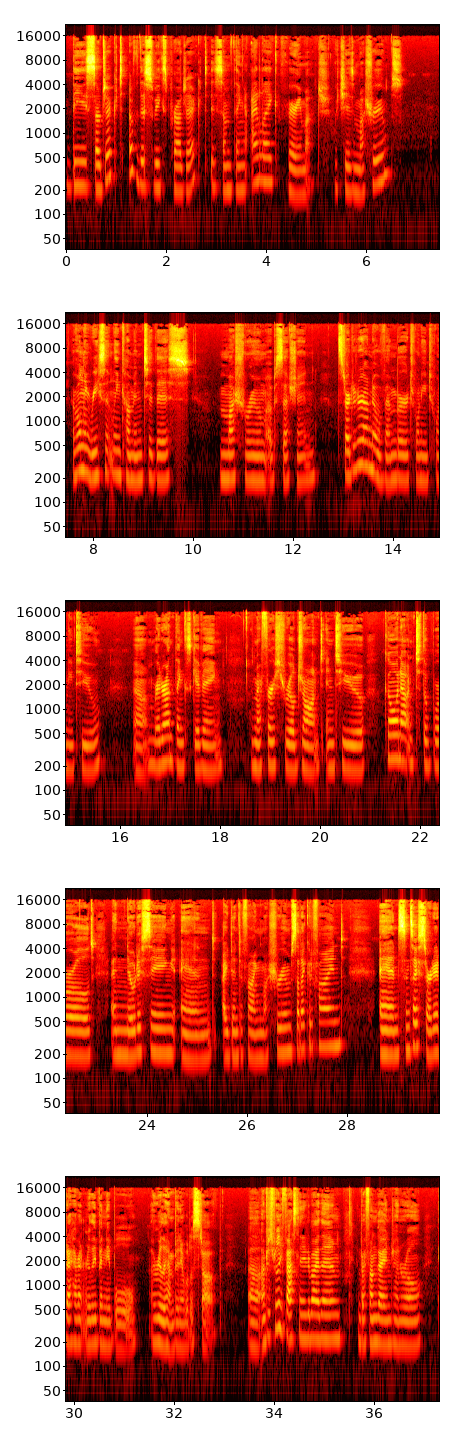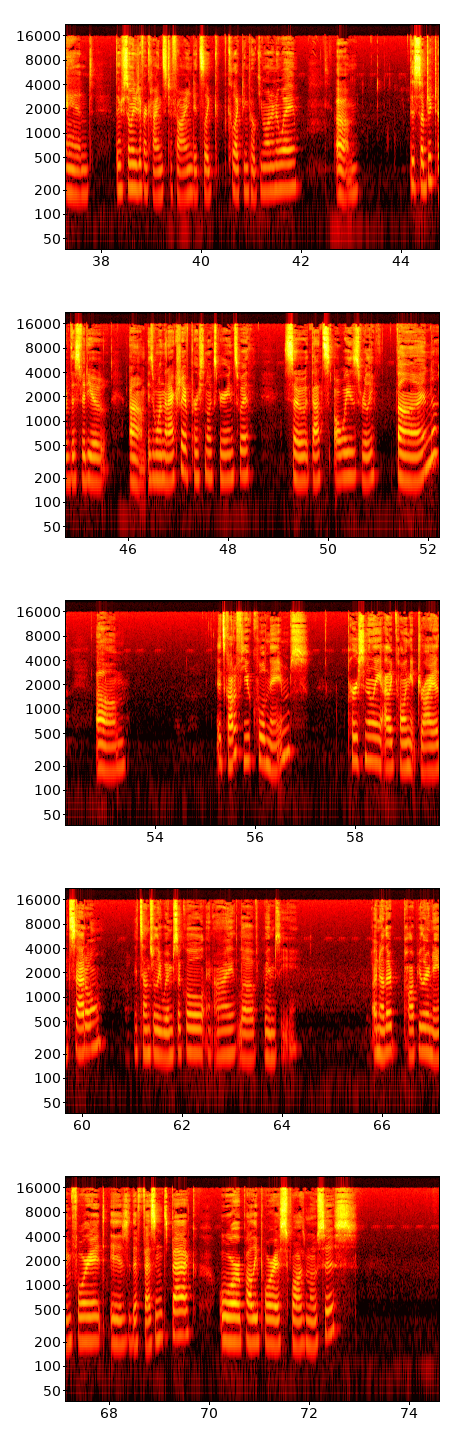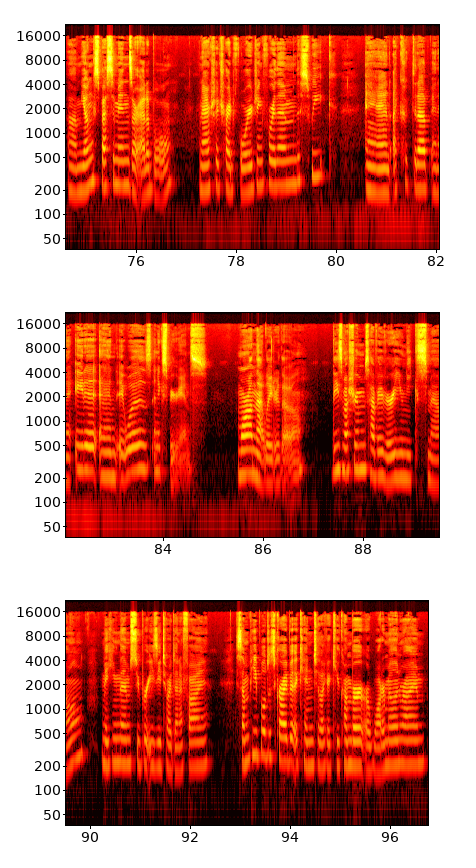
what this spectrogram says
The subject of this week's project is something I like very much, which is mushrooms. I've only recently come into this mushroom obsession. It started around November 2022, um, right around Thanksgiving. It was my first real jaunt into going out into the world and noticing and identifying mushrooms that I could find and since I started, I haven't really been able, I really haven't been able to stop. Uh, I'm just really fascinated by them and by fungi in general. And there's so many different kinds to find. It's like collecting Pokemon in a way. Um, the subject of this video um, is one that I actually have personal experience with. So that's always really fun. Um, it's got a few cool names. Personally, I like calling it Dryad Saddle. It sounds really whimsical, and I love whimsy. Another popular name for it is the pheasant's back or Polyporus squamosus. Um, young specimens are edible, and I actually tried foraging for them this week. And I cooked it up and I ate it, and it was an experience. More on that later, though. These mushrooms have a very unique smell, making them super easy to identify. Some people describe it akin to like a cucumber or watermelon rind.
